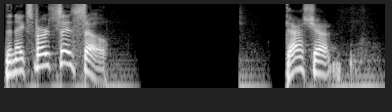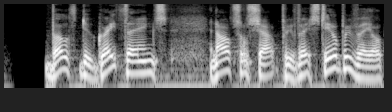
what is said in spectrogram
The next verse says so. Thou shalt both do great things and also shalt prevail, still prevail.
